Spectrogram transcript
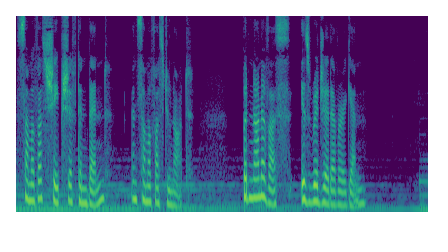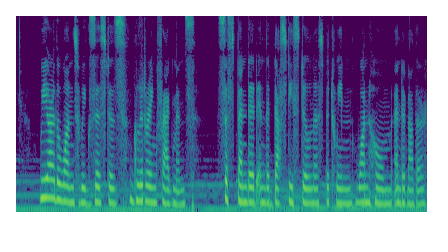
Some of us shapeshift and bend, and some of us do not. But none of us is rigid ever again. We are the ones who exist as glittering fragments, suspended in the dusty stillness between one home and another,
